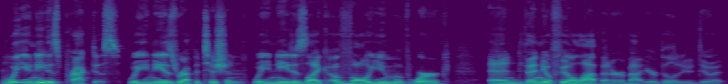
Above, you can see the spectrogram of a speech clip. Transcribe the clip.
what you need is practice. What you need is repetition. What you need is like a volume of work and then you'll feel a lot better about your ability to do it.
